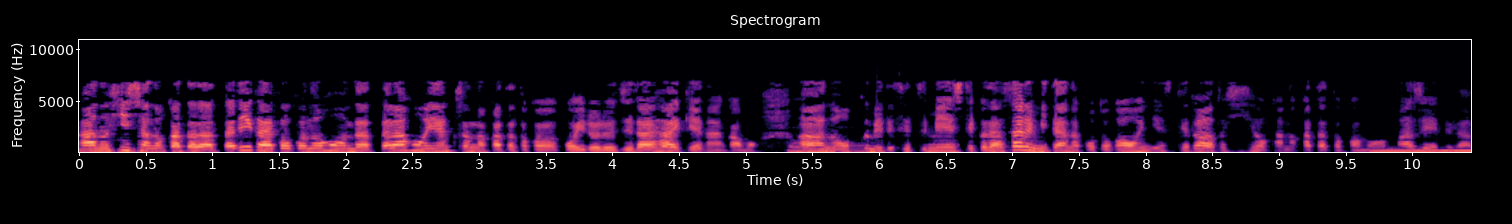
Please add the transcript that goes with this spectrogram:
あの、筆者の方だったり、外国の本だったら翻訳者の方とかがこういろいろ時代背景なんかも、あの、含めて説明してくださるみたいなことが多いんですけど、あと批評家の方とかも交えてだっ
